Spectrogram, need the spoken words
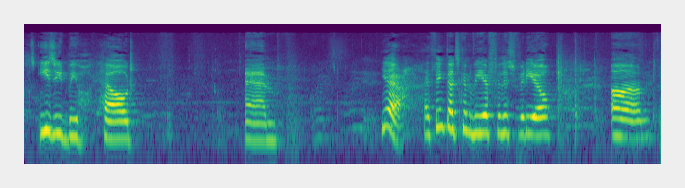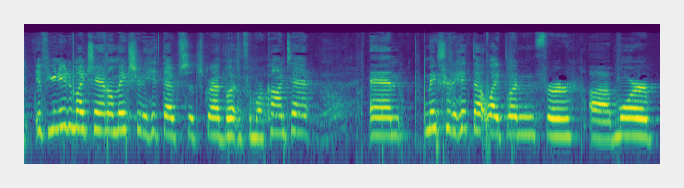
it's easy to be held. And yeah, I think that's going to be it for this video. Um, if you're new to my channel, make sure to hit that subscribe button for more content. And make sure to hit that like button for uh, more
